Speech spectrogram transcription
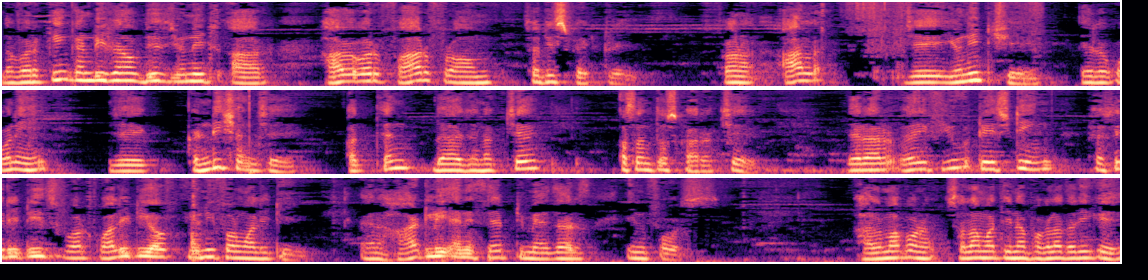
The working condition of these units are however far from satisfactory પણ આ જે યુનિટ છે, એ લોકોની જે કન્ડિશન છે, અત્યંત દયાજનક છે, અસંતોષકારક છે. There are very few testing facilities for quality of uniformality and hardly any safety measures in force હાલમાં પણ સલામતીના પગલાં તરીકે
